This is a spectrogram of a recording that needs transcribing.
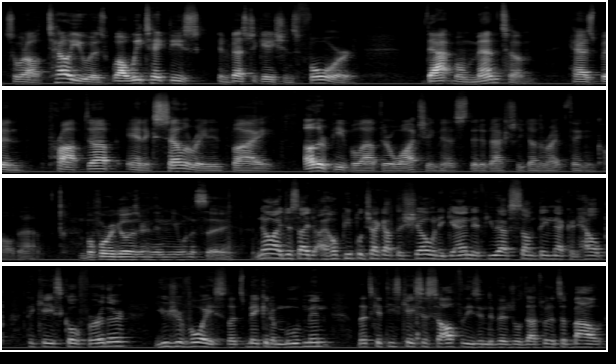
So, what I'll tell you is while we take these investigations forward, that momentum has been propped up and accelerated by other people out there watching this that have actually done the right thing and called out. Before we go, is there anything you want to say? No, I just I, I hope people check out the show. And again, if you have something that could help the case go further, use your voice. Let's make it a movement. Let's get these cases solved for these individuals. That's what it's about.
